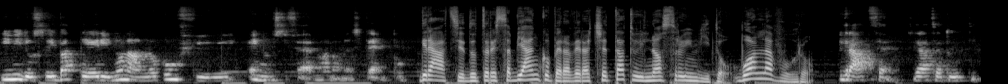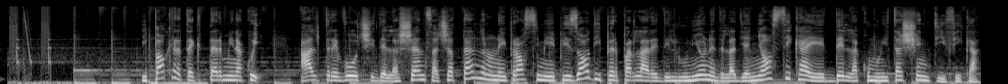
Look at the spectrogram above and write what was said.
i virus e i batteri non hanno confini e non si fermano nel tempo. Grazie dottoressa Bianco per aver accettato il nostro invito. Buon lavoro. Grazie, grazie a tutti. Ippocratec termina qui. Altre voci della scienza ci attendono nei prossimi episodi per parlare dell'unione della diagnostica e della comunità scientifica,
